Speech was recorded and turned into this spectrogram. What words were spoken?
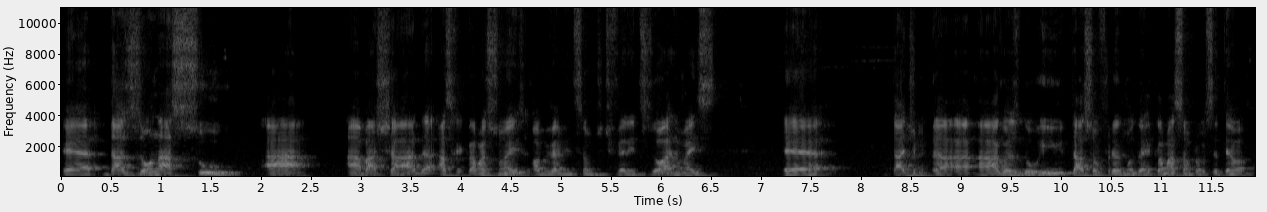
é, da Zona Sul à, a Baixada, as reclamações, obviamente, são de diferentes ordens, mas é, tá de, a, a Águas do Rio está sofrendo muita reclamação. Para você ter uma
